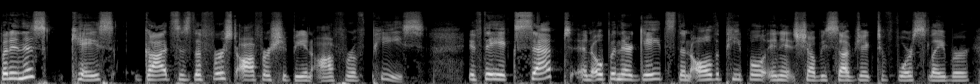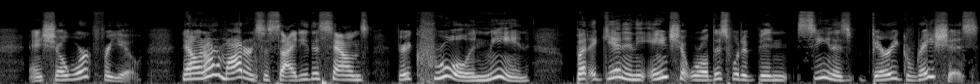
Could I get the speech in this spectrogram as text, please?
But in this case, God says the first offer should be an offer of peace. If they accept and open their gates, then all the people in it shall be subject to forced labor and shall work for you. Now, in our modern society, this sounds very cruel and mean, but again, in the ancient world, this would have been seen as very gracious.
